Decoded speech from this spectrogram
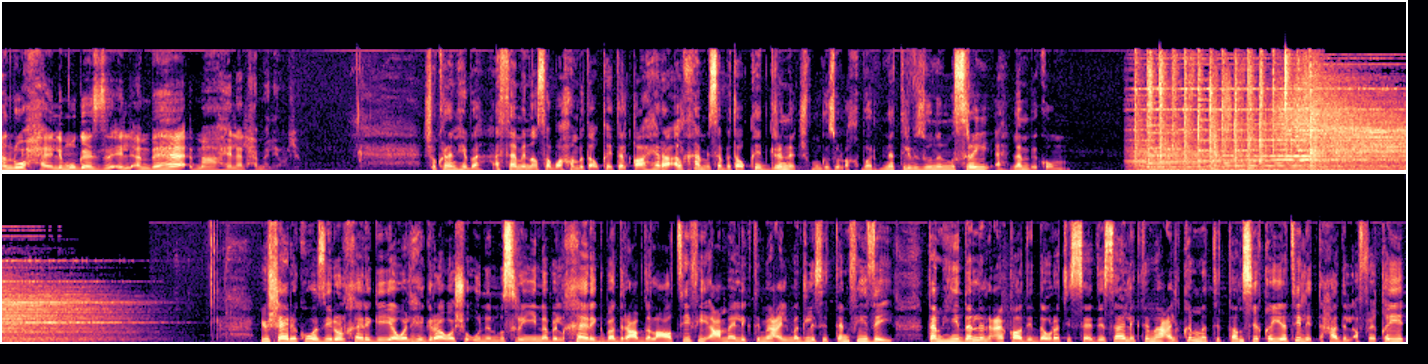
هنروح لموجز الأنباء مع هلال حملاوي. شكرا هبة. الثامنة صباحا بتوقيت القاهرة الخامسة بتوقيت جرينتش موجز الأخبار من التلفزيون المصري أهلا بكم. يشارك وزير الخارجية والهجرة وشؤون المصريين بالخارج بدر عبد العاطي في أعمال اجتماع المجلس التنفيذي تمهيدا لانعقاد الدورة السادسة لاجتماع القمة التنسيقية للاتحاد الأفريقي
